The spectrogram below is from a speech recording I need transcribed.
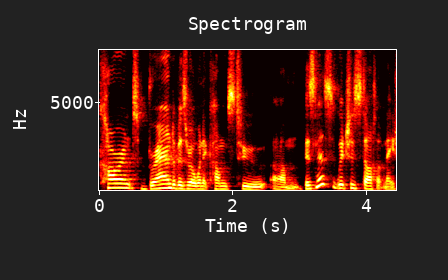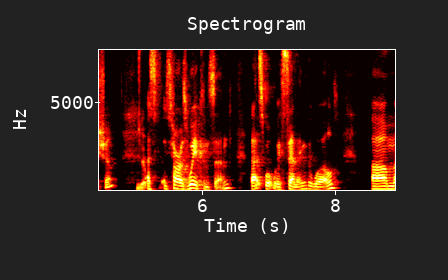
current brand of Israel when it comes to um, business, which is Startup Nation. Yep. As, as, far as we're concerned, that's what we're selling the world. Um,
